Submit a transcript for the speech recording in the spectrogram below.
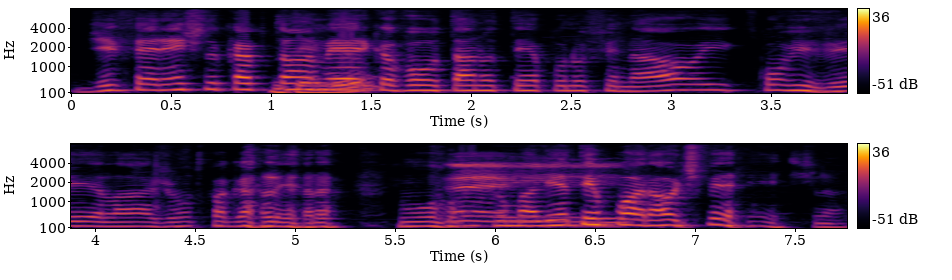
Diferente do Capitão Entendeu? América voltar no tempo no final e conviver lá junto com a galera. É, numa e... linha temporal diferente lá.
